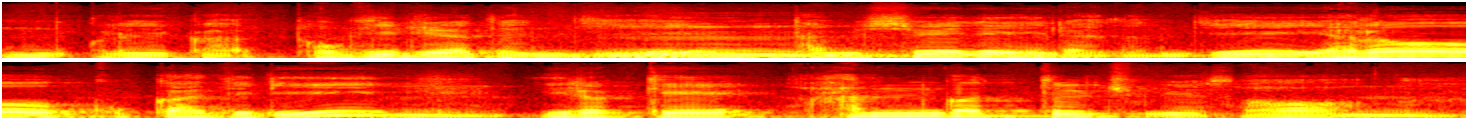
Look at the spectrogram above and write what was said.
음, 그러니까 독일이라든지 음. 그다음에 스웨덴이라든지 여러 국가들이 음. 이렇게 한 것들 중에서 음.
